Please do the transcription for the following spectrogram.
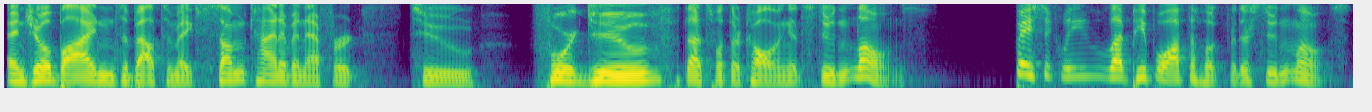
And Joe Biden's about to make some kind of an effort to forgive, that's what they're calling it, student loans. Basically, let people off the hook for their student loans.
